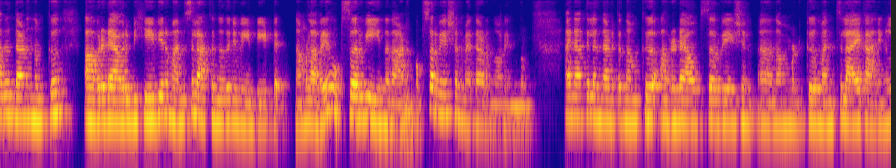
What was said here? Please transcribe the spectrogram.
അതെന്താണ് നമുക്ക് അവരുടെ ആ ഒരു ബിഹേവിയർ മനസ്സിലാക്കുന്നതിന് വേണ്ടിയിട്ട് നമ്മൾ അവരെ ഒബ്സർവ് ചെയ്യുന്നതാണ് ഒബ്സർവേഷൻ മെത്തേഡ് എന്ന് പറയുന്നത്. അതിനകത്തിൽ എന്താണ് ഇപ്പൊ നമുക്ക് അവരുടെ ഒബ്സർവേഷൻ നമുക്ക് മനസ്സിലായ കാര്യങ്ങൾ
